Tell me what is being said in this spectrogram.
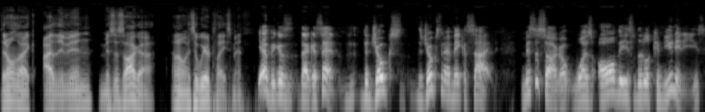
They don't like, "I live in Mississauga." I don't know. It's a weird place, man. Yeah, because like I said, the jokes the jokes that I make aside, Mississauga was all these little communities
